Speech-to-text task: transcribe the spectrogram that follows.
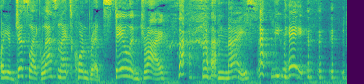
or you're just like last night's cornbread, stale and dry. nice. hey.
